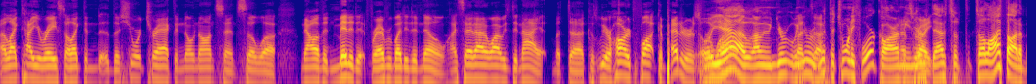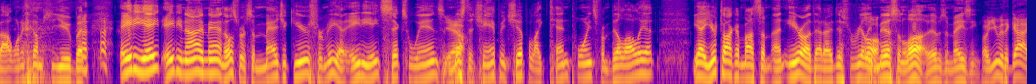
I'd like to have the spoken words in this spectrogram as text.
I liked how you raced. I liked the, the short track, the no nonsense. So uh, now I've admitted it for everybody to know. I said I always deny it, but because we were hard fought competitors. For Oh yeah. I mean you're when But, you're uh, with the 24 car. I that's mean you're- right. that's, that's all I thought about when it comes to you. But 88, 89, man, those were some magic years for me. At 88, six wins, Yeah. missed the championship like 10 points from Bill Elliott. Yeah, you're talking about some an era that I just really Oh. miss and love. It was amazing. Oh, you were the guy.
